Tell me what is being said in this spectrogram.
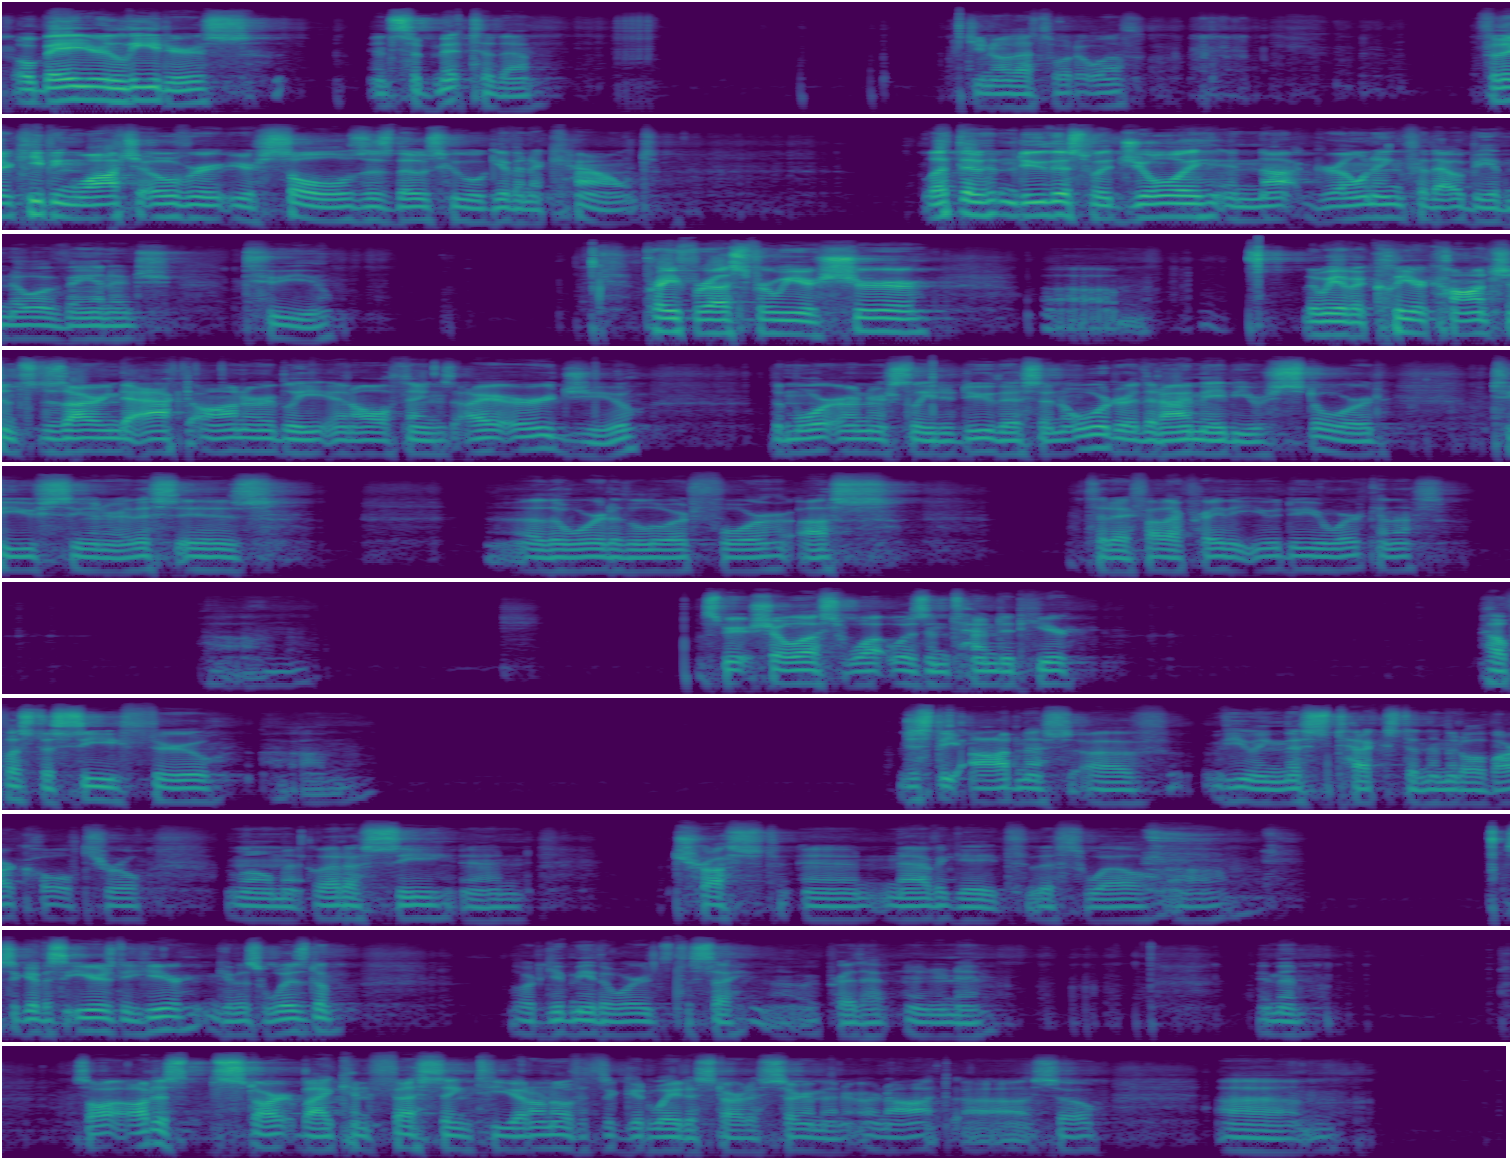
Obey your leaders and submit to them. Do you know that's what it was? For they're keeping watch over your souls as those who will give an account. Let them do this with joy and not groaning, for that would be of no advantage to you. Pray for us, for we are sure um, that we have a clear conscience, desiring to act honorably in all things. I urge you the more earnestly to do this in order that I may be restored to you sooner. This is uh, the word of the Lord for us today. Father, I pray that you would do your work in us. Um, Spirit, show us what was intended here. Help us to see through um, just the oddness of viewing this text in the middle of our cultural moment. Let us see and trust and navigate this well. Um, so give us ears to hear, give us wisdom. Lord, give me the words to say. Uh, we pray that in your name. Amen. So I'll just start by confessing to you. I don't know if it's a good way to start a sermon or not. Uh, so um,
